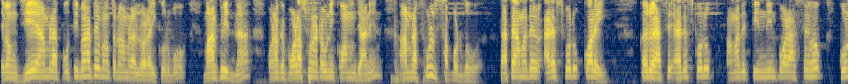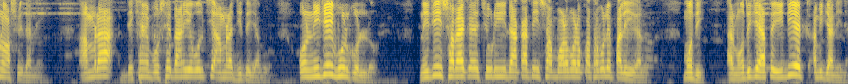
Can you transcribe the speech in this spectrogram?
এবং যে আমরা প্রতিবাদের মতন আমরা লড়াই করব মারপিট না ওনাকে পড়াশোনাটা উনি কম জানেন আমরা ফুল সাপোর্ট দেবো। তাতে আমাদের অ্যারেস্ট করুক করেই। কারও অ্যারেস্ট করুক আমাদের তিন দিন পর আসতে হোক কোনো অসুবিধা নেই। আমরা যেখানে বসে দাঁড়িয়ে বলছি, আমরা জিতে যাব। ও নিজেই ভুল করল। নিজেই সবাইকে চুরি, ডাকাতি, সব বড় বড় কথা বলে পালিয়ে গেল মোদি। আর মোদি যে এত ইডিয়েট আমি জানি না।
